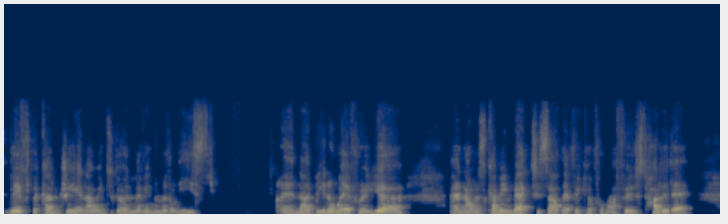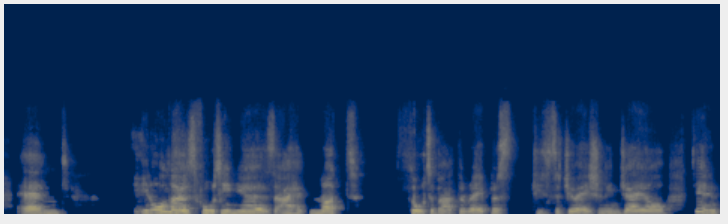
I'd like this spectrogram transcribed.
left the country and I went to go and live in the Middle East. And I'd been away for a year and I was coming back to South Africa for my first holiday. And in all those 14 years, I had not thought about the rapist situation in jail, you know,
